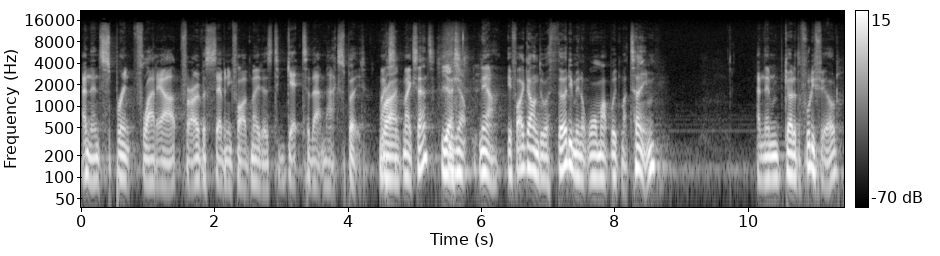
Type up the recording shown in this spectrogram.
and then sprint flat out for over 75 meters to get to that max speed. Makes, Right. Makes sense? Yes. Yeah. Now, if I go and do a 30 minute warm up with my team and then go to the footy field,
